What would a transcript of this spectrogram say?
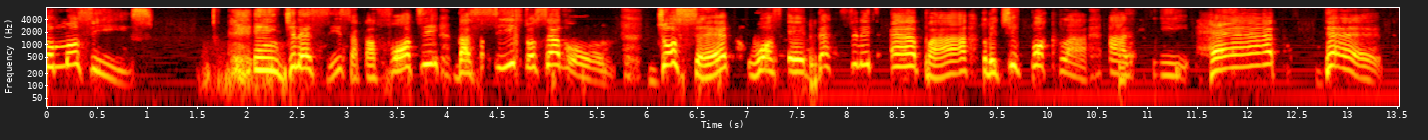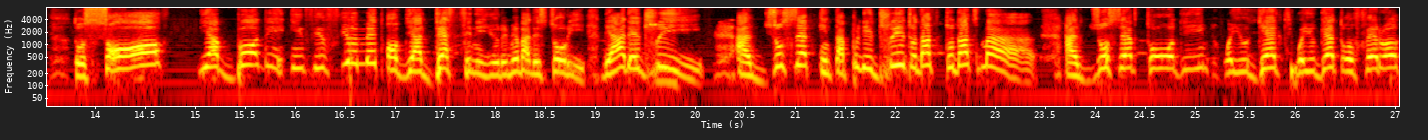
to Moses. In Genesis chapter 40, verse 6 to 7, Joseph was a destined helper to the chief buckler, and he helped them to solve their body in fulfillment of their destiny. You remember the story. They had a dream, and Joseph interpreted the dream to that to that man. And Joseph told him, "When you get when you get to Pharaoh,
